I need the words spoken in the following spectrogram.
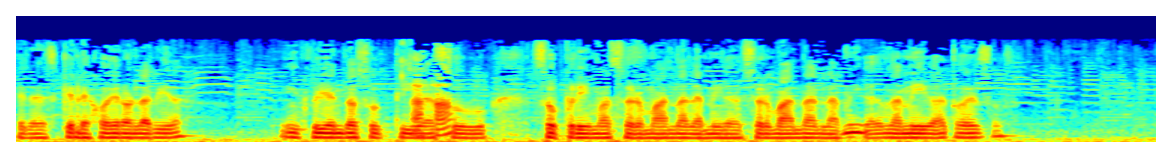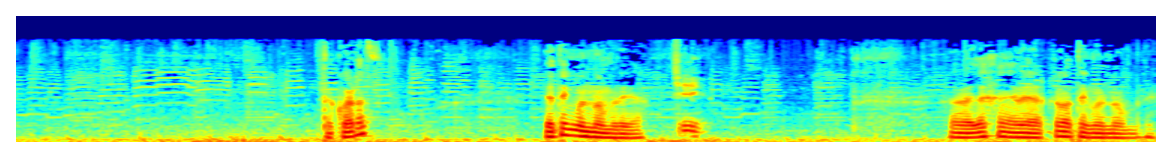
que les que le jodieron la vida incluyendo a su tía Ajá. su su prima su hermana la amiga de su hermana la amiga de una amiga todo eso ¿te acuerdas? ya tengo el nombre ya Sí. a ver déjame ver acá no tengo el nombre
